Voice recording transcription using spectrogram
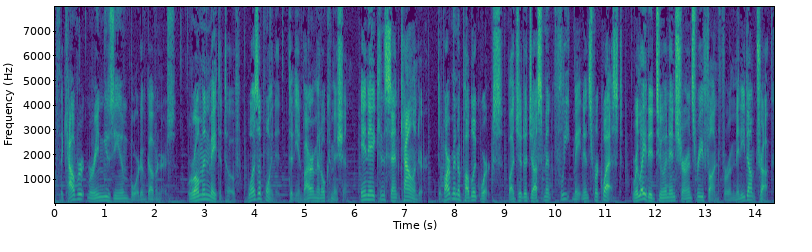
to the Calvert Marine Museum Board of Governors. Roman Metatov was appointed to the Environmental Commission. In a consent calendar, Department of Public Works budget adjustment fleet maintenance request related to an insurance refund for a mini dump truck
